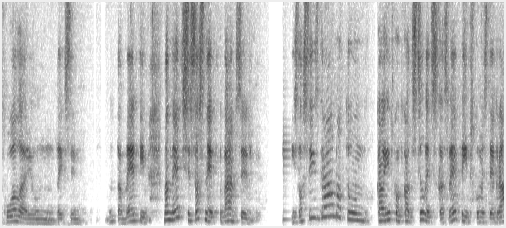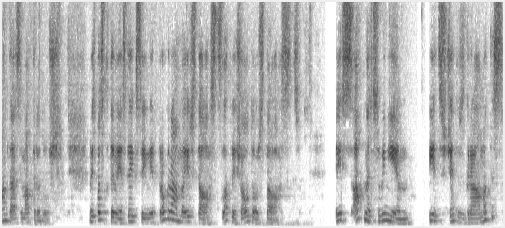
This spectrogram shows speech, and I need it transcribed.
skolai un, teiksim, nu, tam mērķim. Man mērķis ir sasniegt, ka bērns ir izlasījis grāmatu un ka ir kaut kādas cilvēciskās vērtības, ko mēs tajā grāmatā esam atraduši. Mēs paskatāmies, teiksim, ir programma, ir stāsts, latviešu autors stāsts. Es atnesu viņiem piecas, četras grāmatas,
